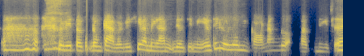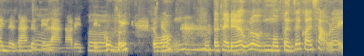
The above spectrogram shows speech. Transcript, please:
bởi vì tôi cũng đồng cảm bởi vì khi mà mình làm điều gì mình yêu thích luôn luôn mình có năng lượng và mình sẽ dành ừ, thời gian được rồi. để làm nó đến đến ừ. cùng ấy đúng không? Đúng. Tôi thấy đấy là cũng là một phần rất quan trọng đấy.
